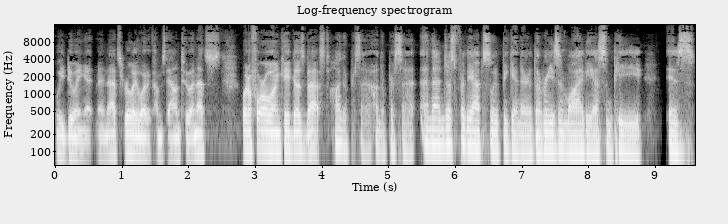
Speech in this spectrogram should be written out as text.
consistently doing it. And that's really what it comes down to. And that's what a 401k does best. Hundred percent, hundred percent. And then just for the absolute beginner, the reason why the S and P is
